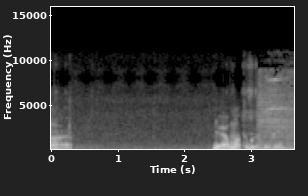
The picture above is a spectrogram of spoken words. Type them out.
Alright. Yeah, I'm not too good at this game.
